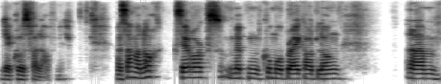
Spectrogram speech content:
der Kursverlauf nicht. Was haben wir noch? Xerox mit dem Kumo Breakout Long. Ähm,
